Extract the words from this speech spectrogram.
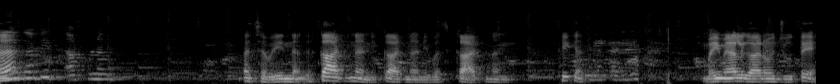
हैं? अच्छा भाई इन्ना काटना नहीं काटना नहीं, बस काटना नहीं, ठीक है? भाई, मैं लगा रहा हूँ जूते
